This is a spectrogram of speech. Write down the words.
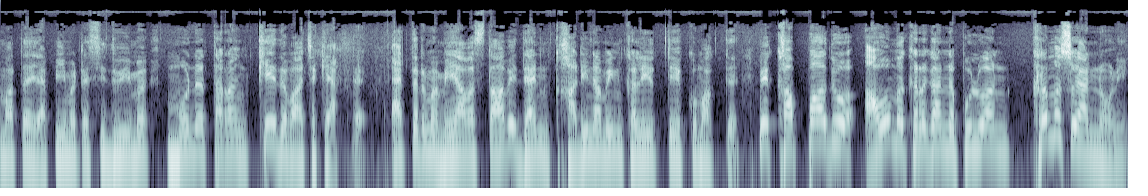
මත යැපීමට සිදුවීම මොන තරං කේදවාචකයක්ද. ඇත්තටම මේ අවස්ථාවේ දැන් කඩිනමින් කළ යුත්තේ කුමක්ද. මේ කප්පාදුව අවම කරගන්න පුළුවන් ක්‍රම සොයන්න ඕනේ.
